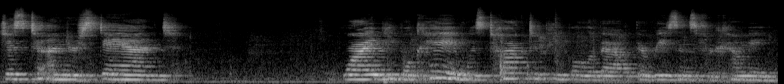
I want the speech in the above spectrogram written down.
just to understand why people came was talk to people about their reasons for coming.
